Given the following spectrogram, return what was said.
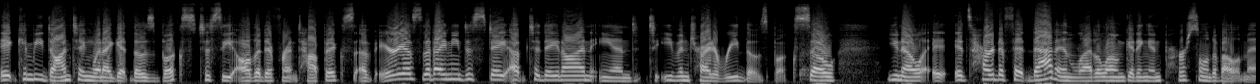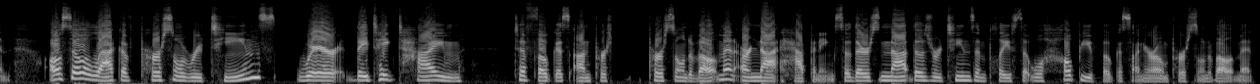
it can be daunting when I get those books to see all the different topics of areas that I need to stay up to date on and to even try to read those books. So, you know, it, it's hard to fit that in, let alone getting in personal development. Also, a lack of personal routines where they take time to focus on per- personal development are not happening. So there's not those routines in place that will help you focus on your own personal development.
